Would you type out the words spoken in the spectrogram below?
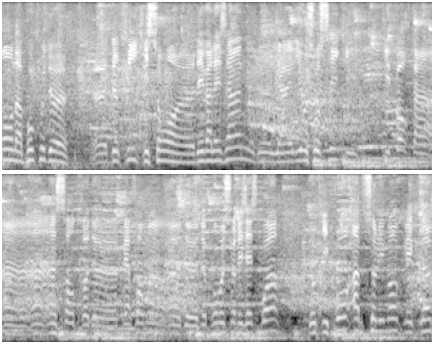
on a beaucoup de, filles qui sont des Valaisannes. Il y a Elios aussi qui, porte un, centre de performance de de promotion des espoirs. Donc il faut absolument que les clubs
